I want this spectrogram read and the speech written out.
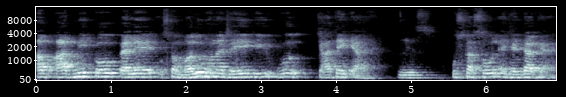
अब आदमी को पहले उसका मालूम होना चाहिए कि वो चाहते क्या है। यस उसका सोल एजेंडा क्या है।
